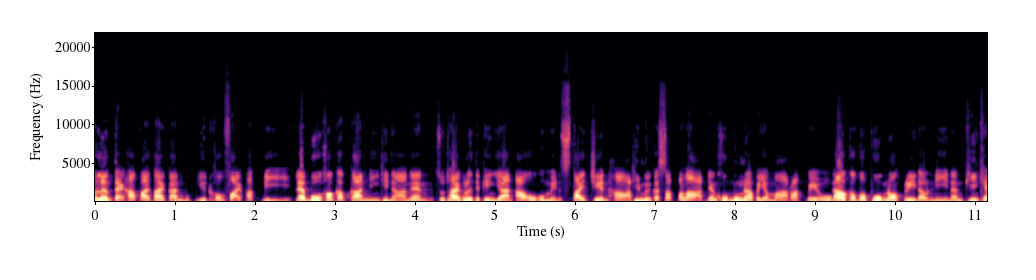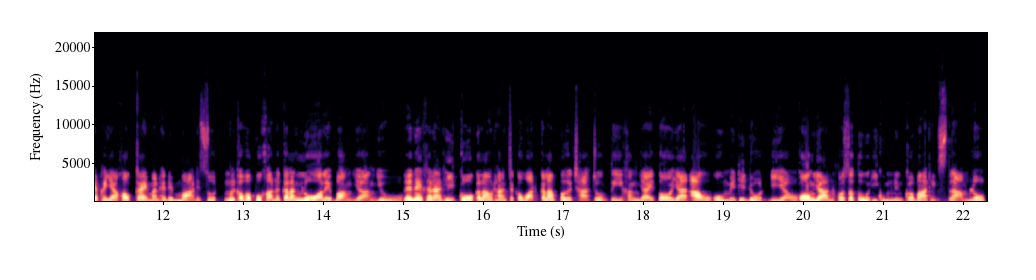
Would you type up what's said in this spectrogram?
ก็เริ่มแตกหักภายใต้การบุกยึดของฝ่ายพักดี และบวกเข้ากับการยิงที่หนาแน่น สุดท้ายก็เหลือแต่เพียงยานอาโอเมนสไตเจียนฮาร์ที่เหมือนกับสัตว์ประหลาดยังคงมุ่งหน้าไปยังมารักเบลแล้วกับว่าพวกนอกรีดเหล่านี้นั้นเพียงแค่พยายามเข้าใกล้มันให้ได้มากที่สุดเหมือนกับว่าพวกเขานั้นกำลังรออะไรบางอย่างอยู่ และในขณะที่โกกำลังทางจักรวรรดิกำลังเปิดฉากโจมตีครั้งใหญ่ต่อยานอาโอเมนที่โดดเดี่ยว กองยานของศัตรูอีกกลุ่มหนึ่งก็มาถึงสนามรบ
